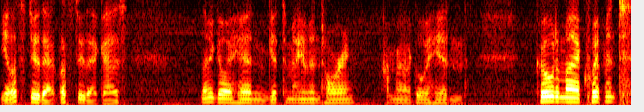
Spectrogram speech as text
yeah, let's do that. Let's do that, guys. Let me go ahead and get to my inventory. I'm going to go ahead and go to my equipment.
